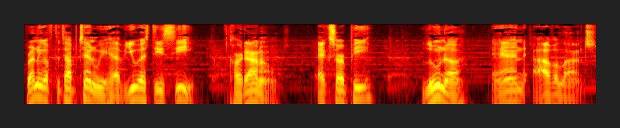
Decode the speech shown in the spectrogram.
Running off the top 10 we have USDC, Cardano, XRP, Luna, and Avalanche.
